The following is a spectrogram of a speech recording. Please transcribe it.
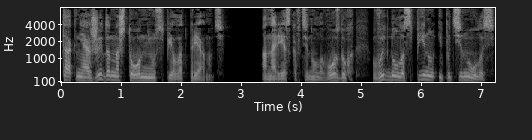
так неожиданно, что он не успел отпрянуть. Она резко втянула воздух, выгнула спину и потянулась,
